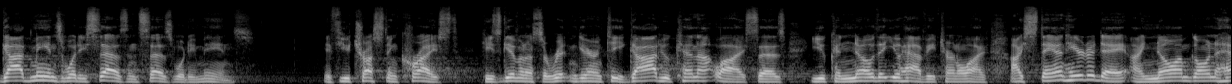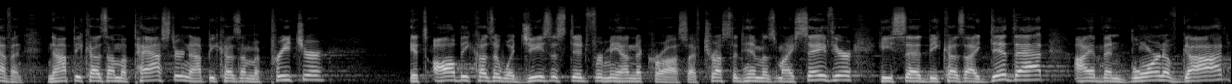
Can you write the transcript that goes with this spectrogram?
God means what he says and says what he means. If you trust in Christ, he's given us a written guarantee. God, who cannot lie, says, You can know that you have eternal life. I stand here today. I know I'm going to heaven, not because I'm a pastor, not because I'm a preacher. It's all because of what Jesus did for me on the cross. I've trusted him as my Savior. He said, Because I did that, I have been born of God.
